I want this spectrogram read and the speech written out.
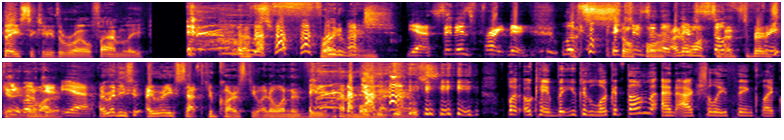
basically, the royal family. That's frightening. Yes, it is frightening. Look That's up so pictures of horrible. them. I don't They're want so to. That's very freaky scary. I don't want looking. to. Yeah. I already, I already sat through Cars 2. I don't want to be have more nightmares. but okay, but you could look at them and actually think like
